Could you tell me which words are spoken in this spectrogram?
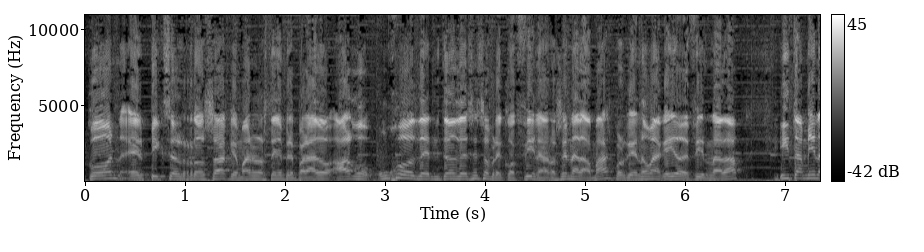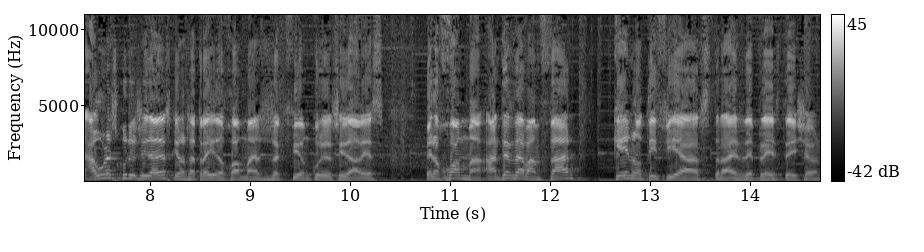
con el Pixel Rosa que Mario nos tiene preparado algo, un juego de Nintendo DS sobre cocina, no sé nada más porque no me ha querido decir nada. Y también algunas curiosidades que nos ha traído Juanma en su sección curiosidades. Pero Juanma, antes de avanzar, ¿qué noticias traes de PlayStation?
